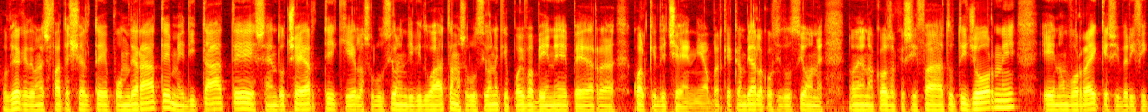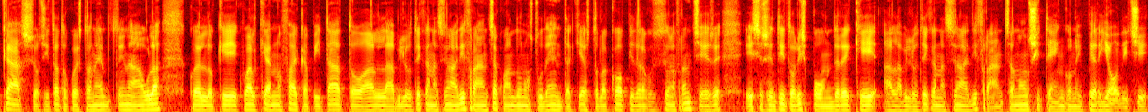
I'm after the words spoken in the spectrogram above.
Vuol dire che devono essere fatte scelte ponderate, meditate, essendo certi che la soluzione individuata è una soluzione che poi va bene per qualche decennio, perché cambiare la Costituzione non è una cosa che si fa tutti i giorni e non vorrei che si verificasse, ho citato questo aneddoto in aula, quello che qualche anno fa è capitato alla Biblioteca Nazionale di Francia quando uno studente ha chiesto la copia della Costituzione francese e si è sentito rispondere che alla Biblioteca Nazionale di Francia non si tengono i periodici,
